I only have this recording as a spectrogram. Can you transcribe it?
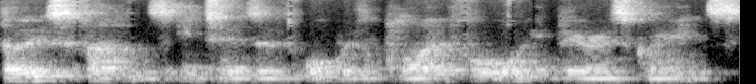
Those funds, in terms of what we've applied for in various grants,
